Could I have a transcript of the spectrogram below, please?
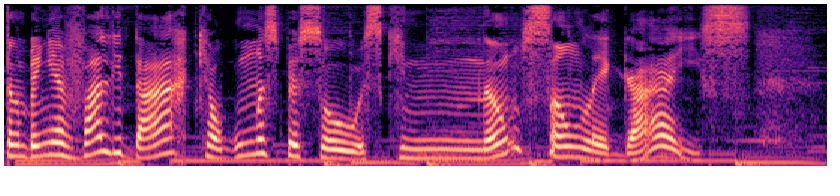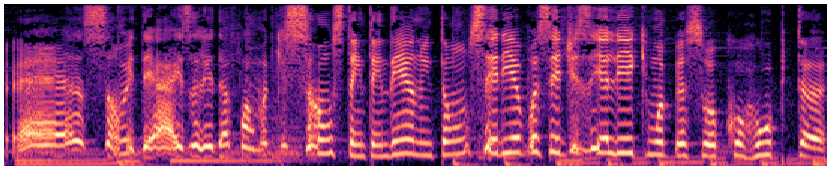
também é validar que algumas pessoas que não são legais é, são ideais ali da forma que são, você tá entendendo? Então seria você dizer ali que uma pessoa corrupta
